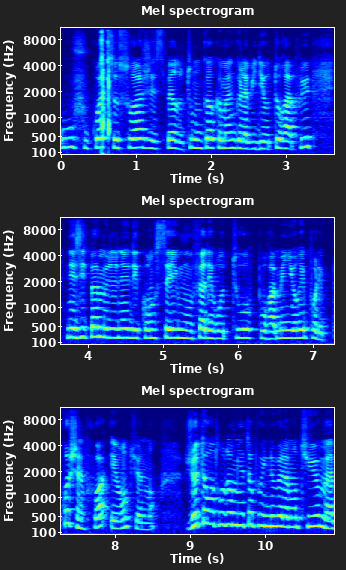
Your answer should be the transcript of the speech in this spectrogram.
ouf ou quoi que ce soit, j'espère de tout mon cœur quand même que la vidéo t'aura plu. N'hésite pas à me donner des conseils ou me faire des retours pour améliorer pour les prochaines fois éventuellement. Je te retrouve dans bientôt pour une nouvelle aventure, ma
